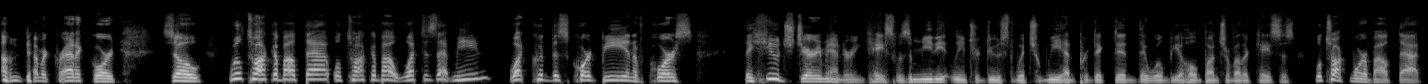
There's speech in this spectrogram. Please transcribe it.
undemocratic court. So we'll talk about that. We'll talk about what does that mean? What could this court be? And of course, the huge gerrymandering case was immediately introduced, which we had predicted there will be a whole bunch of other cases. We'll talk more about that.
